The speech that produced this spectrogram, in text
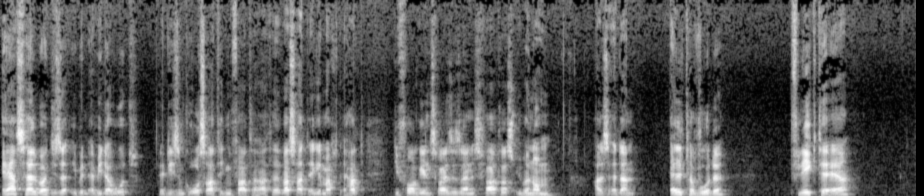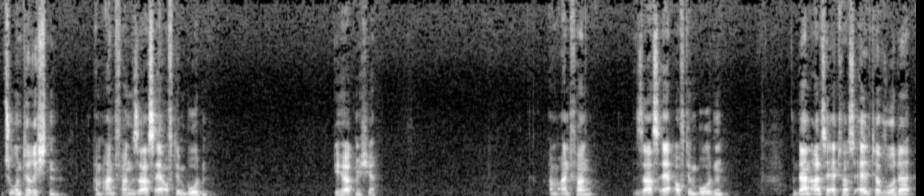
Er selber, dieser Ibn Abi Dawud, der diesen großartigen Vater hatte, was hat er gemacht? Er hat die Vorgehensweise seines Vaters übernommen. Als er dann älter wurde, pflegte er zu unterrichten. Am Anfang saß er auf dem Boden. Ihr hört mich, ja? Am Anfang saß er auf dem Boden und dann, als er etwas älter wurde,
